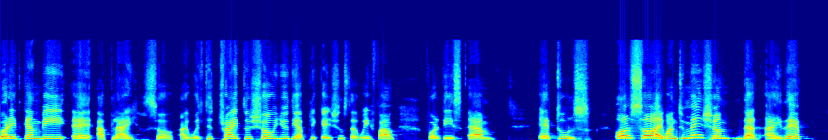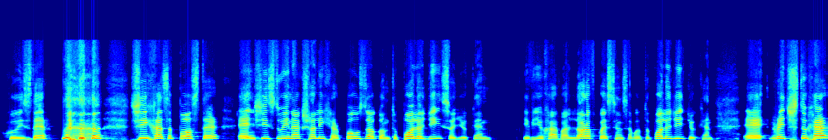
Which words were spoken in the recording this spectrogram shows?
but it can be uh, applied. So I will try to show you the applications that we found for these um, tools. Also, I want to mention that IDEP who is there. she has a poster and she's doing actually her postdoc on topology, so you can if you have a lot of questions about topology, you can uh, reach to her.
